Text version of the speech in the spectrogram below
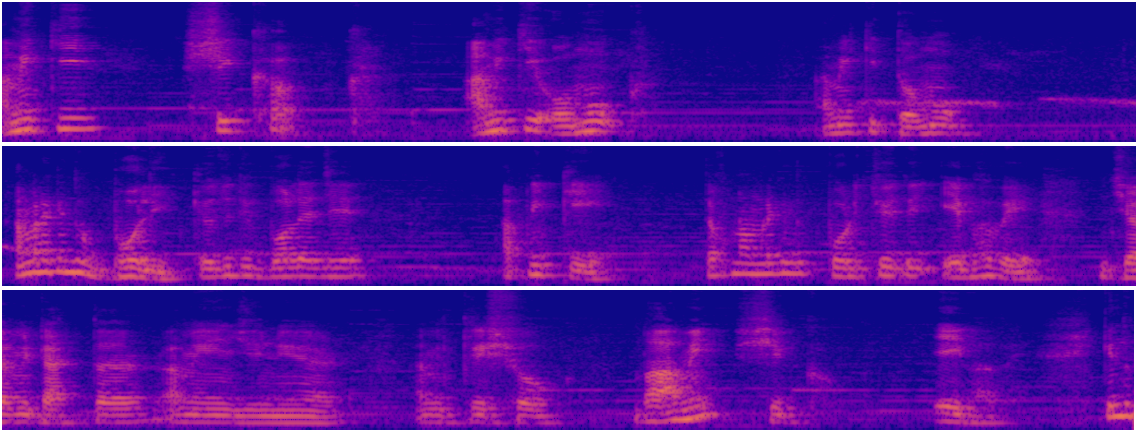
আমি কি শিক্ষক? আমি কি অমুক? আমি কি তমুক? আমরা কিন্তু বলি, কেউ যদি বলে যে আপনি কে? তখন আমরা কিন্তু পরিচয় দিই এভাবে যে আমি ডাক্তার, আমি ইঞ্জিনিয়ার আমি কৃষক বা আমি শিক্ষক। এইভাবে। কিন্তু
